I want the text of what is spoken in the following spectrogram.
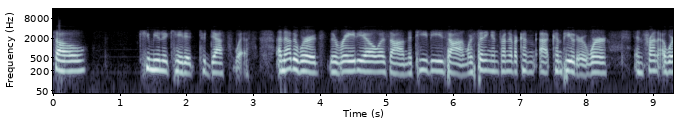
so communicated to death with. In other words, the radio is on, the TV's on, we're sitting in front of a com- uh, computer, we're in front, we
